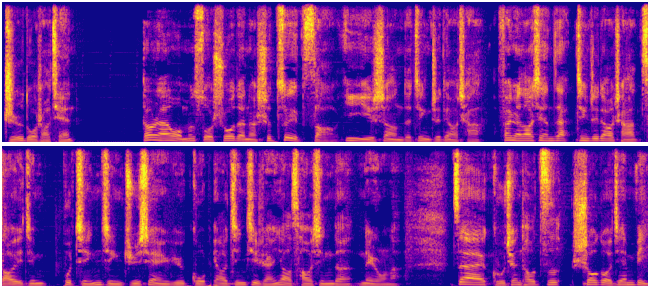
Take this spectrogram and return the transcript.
值多少钱。当然，我们所说的呢是最早意义上的尽职调查。发展到现在，尽职调查早已经不仅仅局限于股票经纪人要操心的内容了，在股权投资、收购兼并、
